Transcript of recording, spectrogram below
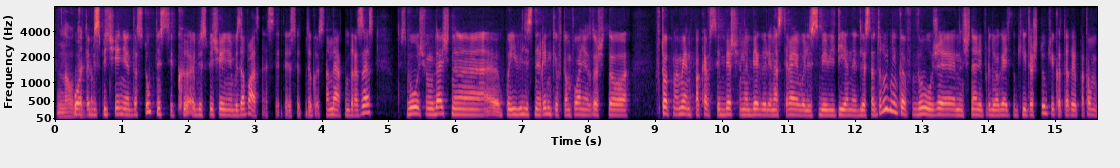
ну, от обеспечения доступности к обеспечению безопасности. То есть это такой стандартный процесс. То есть вы очень удачно появились на рынке в том плане, то, что в тот момент, пока все бешено бегали, настраивали себе VPN для сотрудников, вы уже начинали предлагать какие-то штуки, которые потом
